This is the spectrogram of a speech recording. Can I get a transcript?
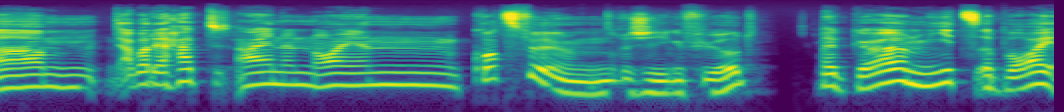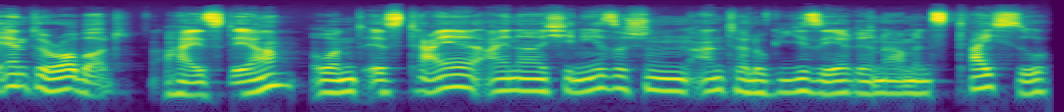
Ähm, aber der hat einen neuen Kurzfilm Regie geführt. A Girl Meets a Boy and a Robot heißt der und ist Teil einer chinesischen Anthologieserie namens Taisu,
